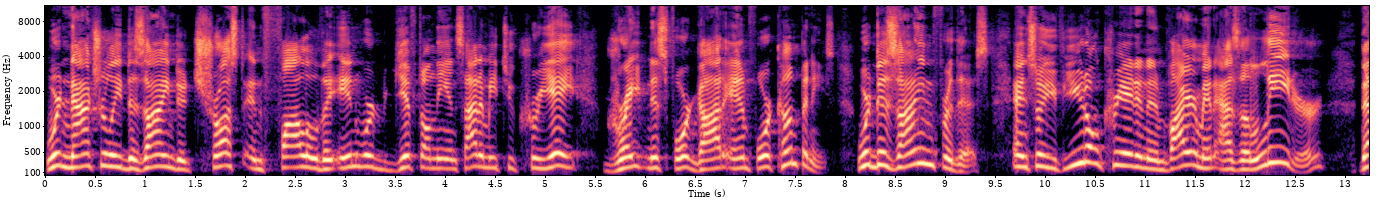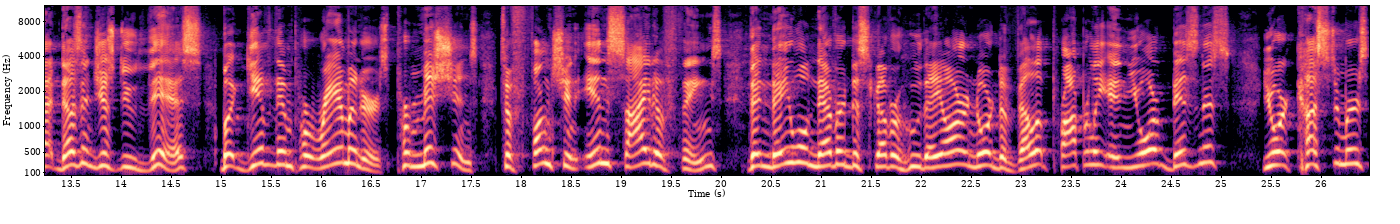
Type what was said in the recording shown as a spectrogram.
We're naturally designed to trust and follow the inward gift on the inside of me to create greatness for God and for companies. We're designed for this. And so if you don't create an environment as a leader that doesn't just do this, but give them parameters, permissions to function inside of things, then they will never discover who they are nor develop properly in your business. Your customers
